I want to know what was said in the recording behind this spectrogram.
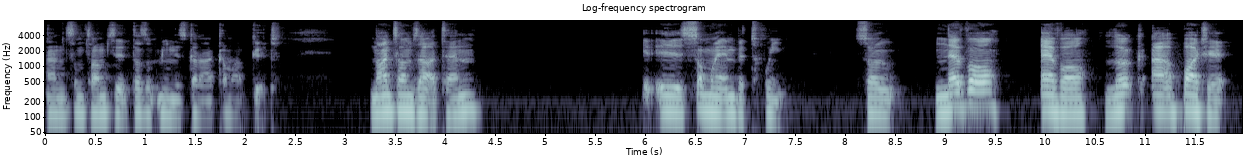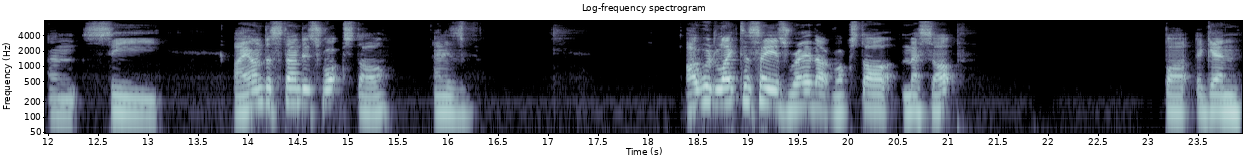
and sometimes it doesn't mean it's gonna come out good. Nine times out of ten, it is somewhere in between. So never ever look at a budget and see. I understand it's Rockstar and it's. I would like to say it's rare that Rockstar mess up. But again,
